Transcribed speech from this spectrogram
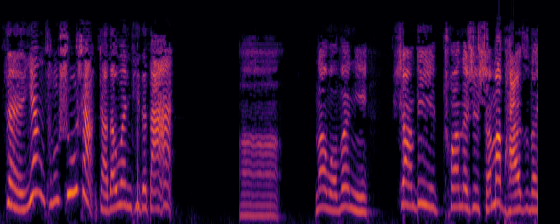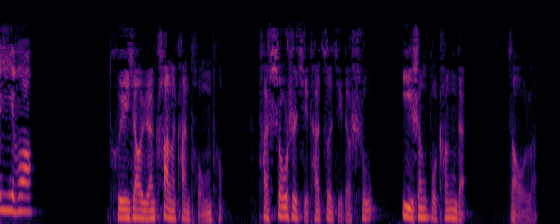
怎样从书上找到问题的答案。”那我问你，上帝穿的是什么牌子的衣服？推销员看了看彤彤，他收拾起他自己的书，一声不吭的走了。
